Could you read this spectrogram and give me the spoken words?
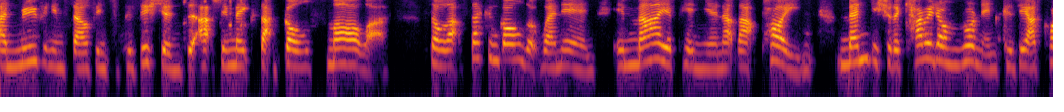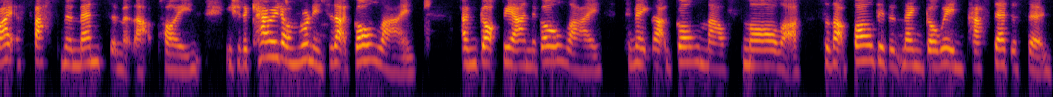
and moving himself into positions that actually makes that goal smaller. So that second goal that went in, in my opinion, at that point, Mendy should have carried on running because he had quite a fast momentum at that point. He should have carried on running to that goal line and got behind the goal line to make that goal mouth smaller so that ball didn't then go in past Ederson.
